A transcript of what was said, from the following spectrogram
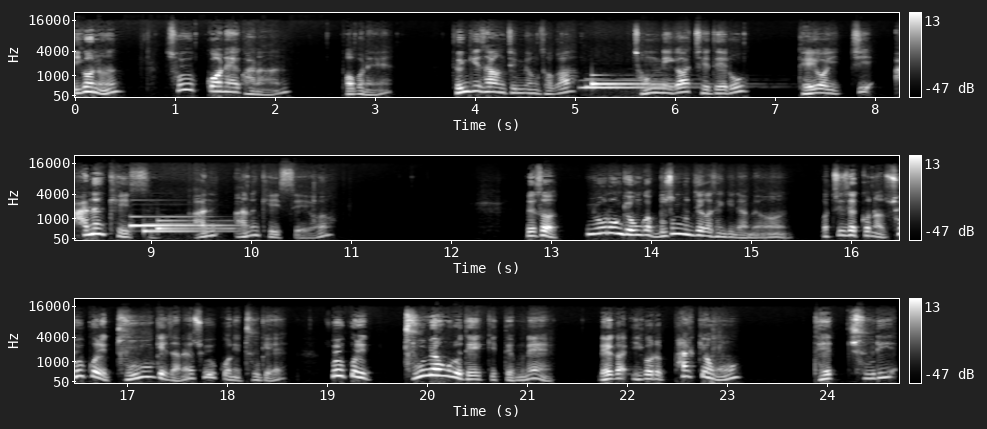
이거는 소유권에 관한 법원의 등기사항 증명서가 정리가 제대로 되어 있지 않은 케이스, 안, 않은 케이스예요. 그래서 이런 경우가 무슨 문제가 생기냐면 어찌됐거나 소유권이 두 개잖아요. 소유권이 두 개. 소유권이 두 명으로 되어 있기 때문에 내가 이거를 팔 경우 대출이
